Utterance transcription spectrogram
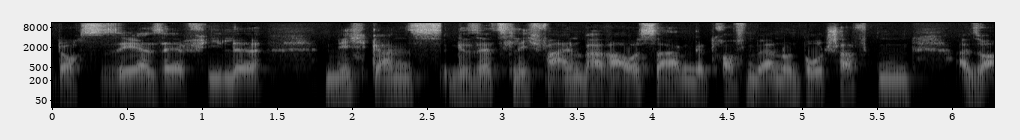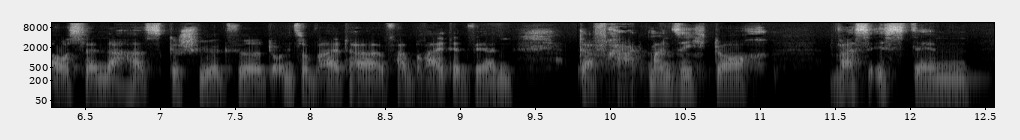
doch sehr, sehr viele nicht ganz gesetzlich vereinbare Aussagen getroffen werden und Botschaften, also Ausländerhass geschürt wird und so weiter verbreitet werden. Da fragt man sich doch, was ist denn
